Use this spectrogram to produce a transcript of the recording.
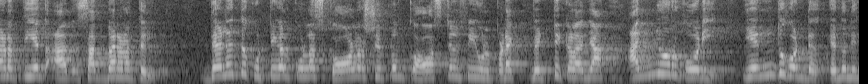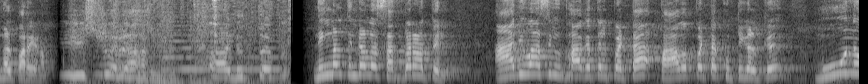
നടത്തിയ സദ്ഭരണത്തിൽ ദളിത് കുട്ടികൾക്കുള്ള സ്കോളർഷിപ്പും ഹോസ്റ്റൽ ഫീ ഉൾപ്പെടെ വെട്ടിക്കളഞ്ഞ അഞ്ഞൂറ് കോടി എന്തുകൊണ്ട് എന്ന് നിങ്ങൾ പറയണം. നിങ്ങൾ നിങ്ങളുടെ സദ്ഭരണത്തിൽ ആദിവാസി വിഭാഗത്തിൽപ്പെട്ട പാവപ്പെട്ട കുട്ടികൾക്ക് മൂന്ന്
